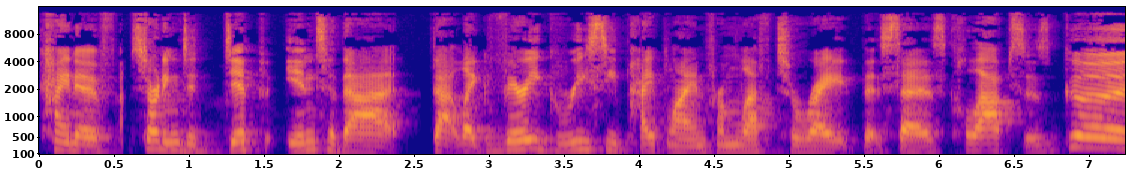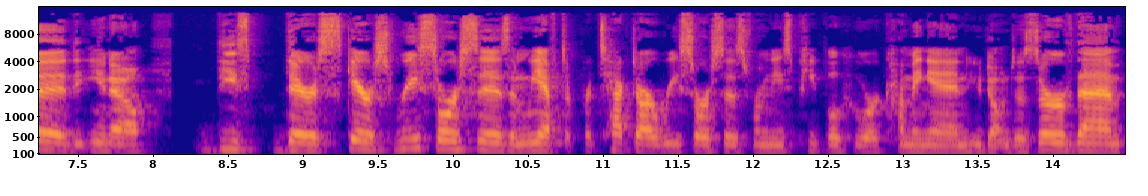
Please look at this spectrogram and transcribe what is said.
kind of starting to dip into that that like very greasy pipeline from left to right that says collapse is good, you know, these there's scarce resources and we have to protect our resources from these people who are coming in who don't deserve them.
